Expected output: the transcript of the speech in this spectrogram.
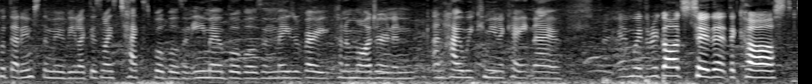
put that into the movie. Like there's nice text bubbles and email bubbles, and made it very kind of modern and, and how we communicate now. And with regards to the, the cast,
